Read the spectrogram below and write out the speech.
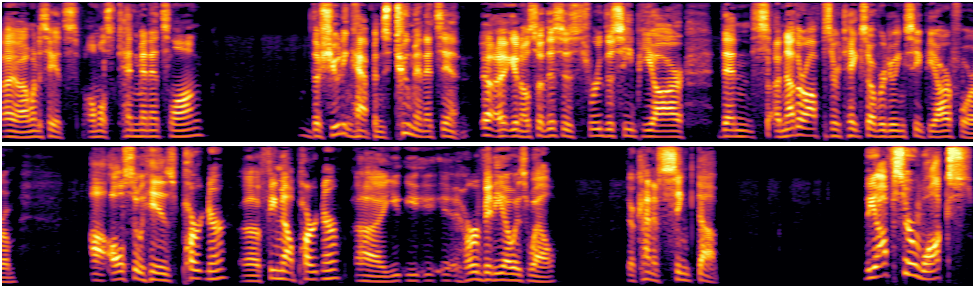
I, I want to say it's almost 10 minutes long. The shooting happens two minutes in, uh, you know, so this is through the CPR. Then another officer takes over doing CPR for him. Uh, also, his partner, uh, female partner, uh, you, you, her video as well. They're kind of synced up. The officer walks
